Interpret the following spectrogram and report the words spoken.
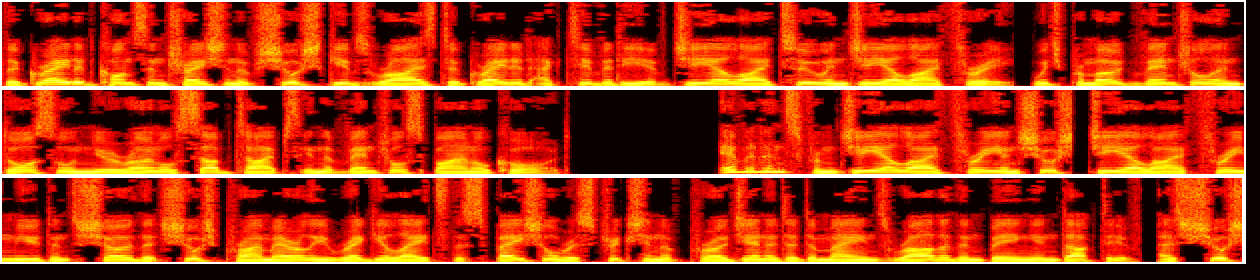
The graded concentration of shush gives rise to graded activity of GLI2 and GLI3, which promote ventral and dorsal neuronal subtypes in the ventral spinal cord. Evidence from GLI3 and shush GLI3 mutants show that shush primarily regulates the spatial restriction of progenitor domains rather than being inductive, as shush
